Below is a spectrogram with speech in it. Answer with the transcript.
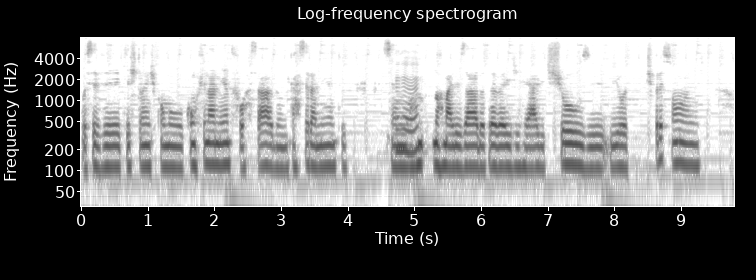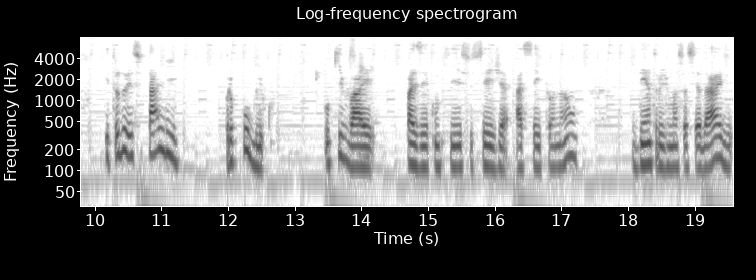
Você vê questões como confinamento forçado, encarceramento sendo Uhum. norm- normalizado através de reality shows e, e outras expressões. E tudo isso está ali para o público. O que vai fazer com que isso seja aceito ou não dentro de uma sociedade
